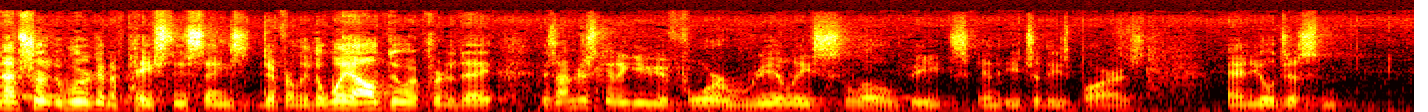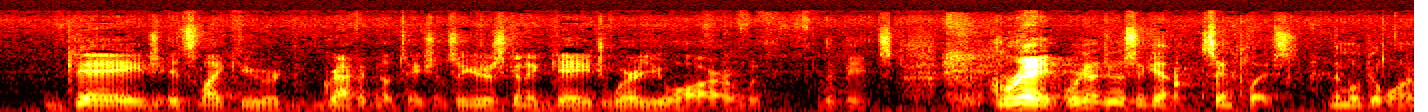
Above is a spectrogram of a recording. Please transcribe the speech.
And I'm sure we're going to pace these things differently. The way I'll do it for today is I'm just going to give you four really slow beats in each of these bars, and you'll just gauge. It's like your graphic notation. So you're just going to gauge where you are with the beats. Great. We're going to do this again, same place. Then we'll go on.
